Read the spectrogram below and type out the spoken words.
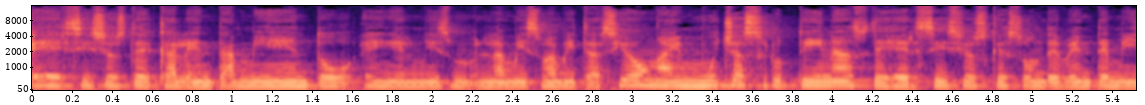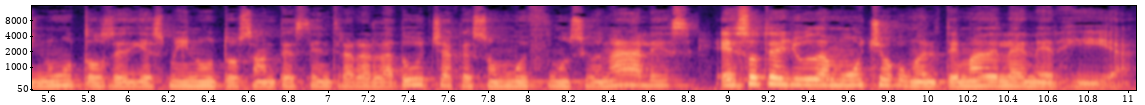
ejercicios de calentamiento en, el mismo, en la misma habitación. Hay muchas rutinas de ejercicios que son de 20 minutos, de 10 minutos antes de entrar a la ducha, que son muy funcionales. Eso te ayuda mucho con el tema de la energía.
